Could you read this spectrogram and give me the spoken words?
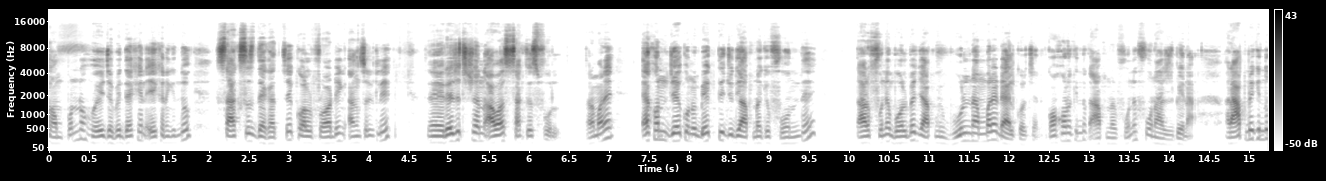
সম্পূর্ণ হয়ে যাবে। দেখেন, এখানে কিন্তু সাকসেস দেখাচ্ছে কল ফ্রডিং আনসারলি রেজিস্ট্রেশন আওয়াজ সাকসেসফুল তার মানে এখন যে কোনো ব্যক্তি যদি আপনাকে ফোন দেয়, তার ফোনে বলবে যে, আপনি ভুল নাম্বারে ডায়াল করছেন। কখনো কিন্তু আপনার ফোনে ফোন আসবে না। আর আপনি কিন্তু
